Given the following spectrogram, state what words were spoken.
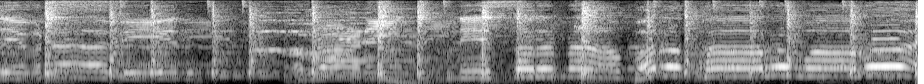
દેવના વીર રાણી નેતરના ભરથાર મારો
